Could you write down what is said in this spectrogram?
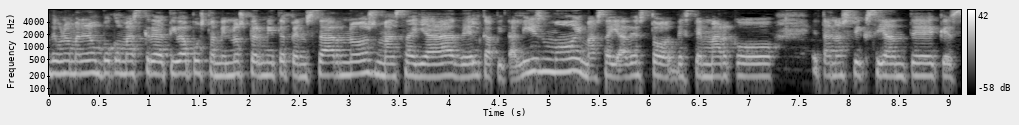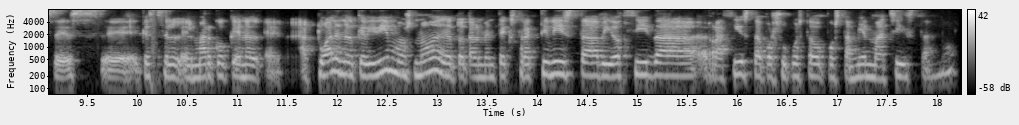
de una manera un poco más creativa pues también nos permite pensarnos más allá del capitalismo y más allá de esto de este marco tan asfixiante que es, eh, que es el, marco que actual en el que vivimos ¿no? totalmente extractivista biocida racista por supuesto pues también machista ¿no?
